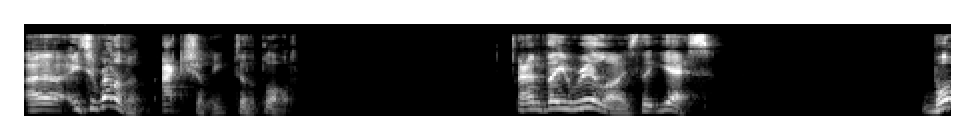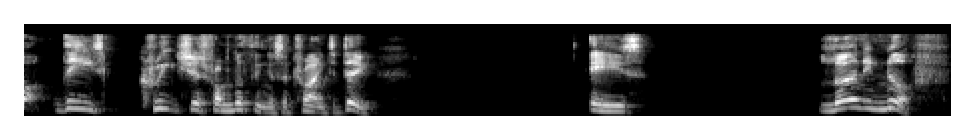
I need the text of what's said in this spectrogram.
Uh, it's irrelevant, actually, to the plot. And they realise that, yes, what these creatures from nothingness are trying to do is learn enough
